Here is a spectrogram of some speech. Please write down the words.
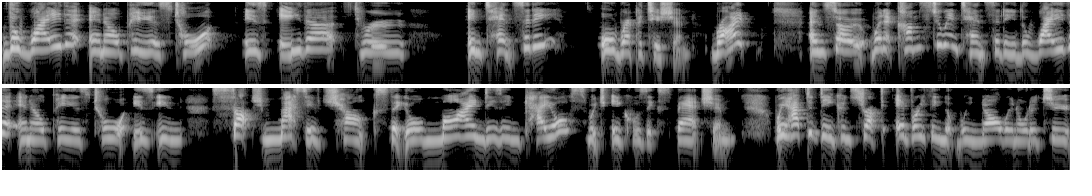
the way that NLP is taught is either through intensity or repetition, right? And so when it comes to intensity, the way that NLP is taught is in such massive chunks that your mind is in chaos, which equals expansion. We have to deconstruct everything that we know in order to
